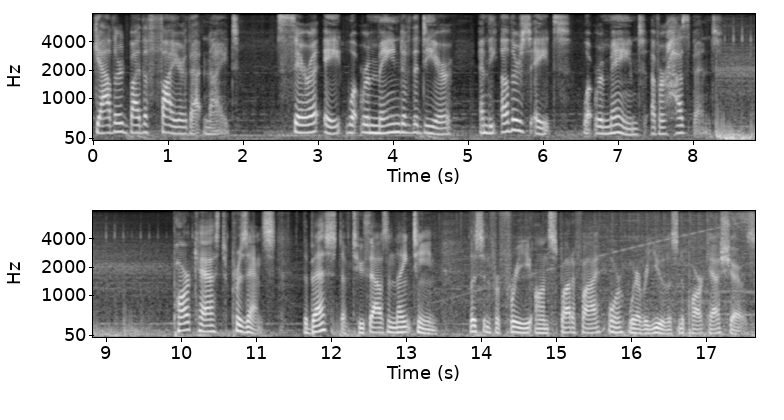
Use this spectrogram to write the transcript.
gathered by the fire that night. Sarah ate what remained of the deer, and the others ate what remained of her husband. Parcast Presents the best of 2019. Listen for free on Spotify or wherever you listen to Parcast shows.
